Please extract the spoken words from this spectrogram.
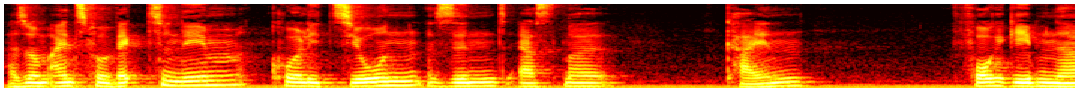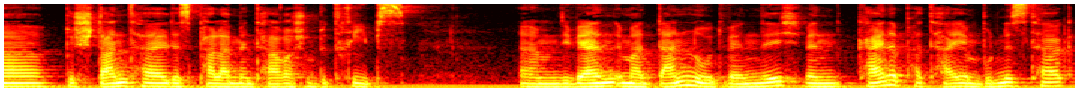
Also um eins vorwegzunehmen, Koalitionen sind erstmal kein vorgegebener Bestandteil des parlamentarischen Betriebs. Ähm, die werden immer dann notwendig, wenn keine Partei im Bundestag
